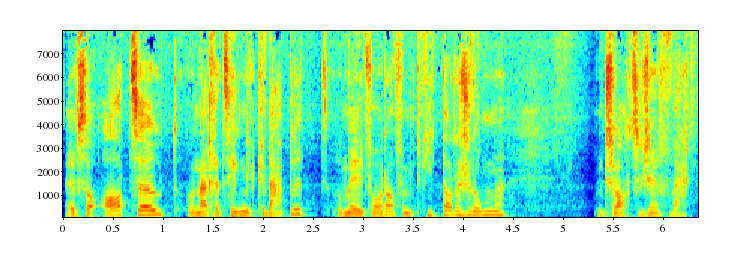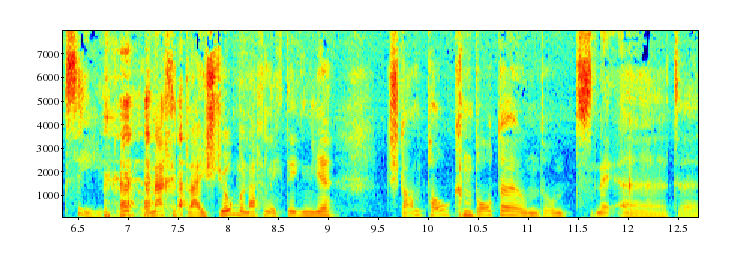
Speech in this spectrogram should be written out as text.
einfach so angezählt und dann hat es hinten geknebelt und wir haben vorher mit der Gitarre schrummen und das Schlagzeug war einfach weg. Gewesen. und dann drehst du um und dann liegt irgendwie die Standpauke am Boden und, und Ne- äh, die,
